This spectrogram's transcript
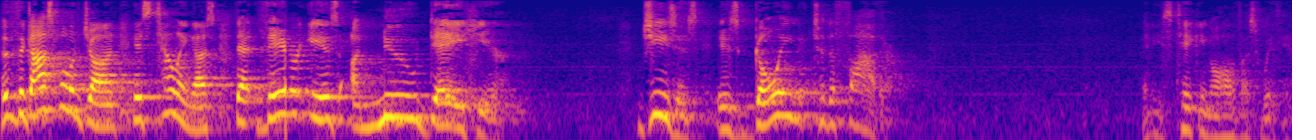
The Gospel of John is telling us that there is a new day here. Jesus is going to the Father, and he's taking all of us with him.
